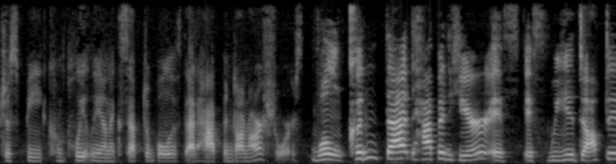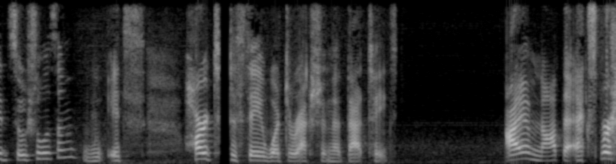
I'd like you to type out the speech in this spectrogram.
just be completely unacceptable if that happened on our shores. Well, couldn't that happen here if if we adopted socialism? It's hard to say what direction that that takes. I am not the expert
